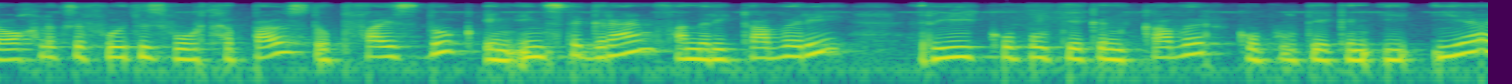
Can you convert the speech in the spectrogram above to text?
daaglikse foto's word gepost op Facebook en Instagram van Recovery, re koppelteken cover koppelteken ie.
